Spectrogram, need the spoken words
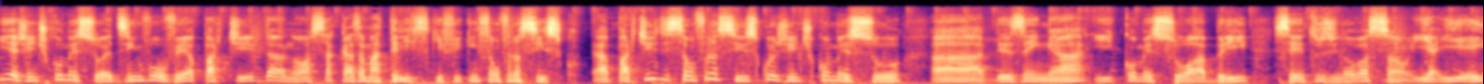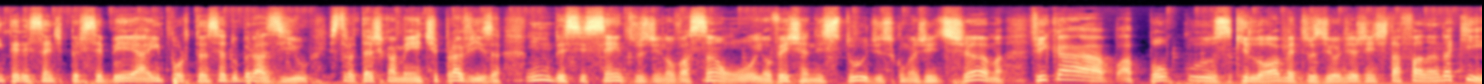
E a gente começou a desenvolver a partir da nossa casa matriz, que fica em São Francisco. A partir de São Francisco, a gente começou a desenhar e começou a abrir centros de inovação. E aí é interessante perceber a importância do Brasil estrategicamente para a Visa. Um desses centros de inovação, o Innovation Studios, como a gente chama, fica a poucos quilômetros de onde a gente está falando aqui.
